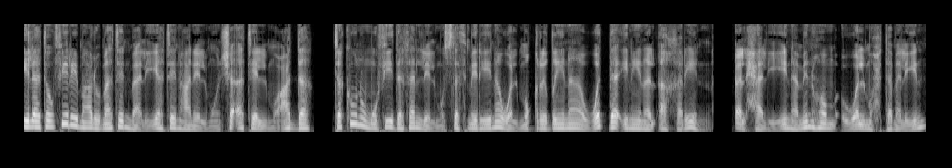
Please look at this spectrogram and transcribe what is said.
إلى توفير معلومات مالية عن المنشاه المعدة تكون مفيدة للمستثمرين والمقرضين والدائنين الآخرين الحاليين منهم والمحتملين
